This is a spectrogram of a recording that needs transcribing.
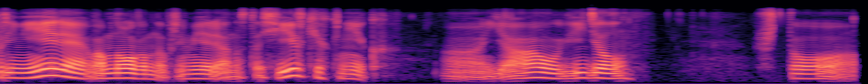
примере, во многом на примере анастасиевских книг э, я увидел, что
